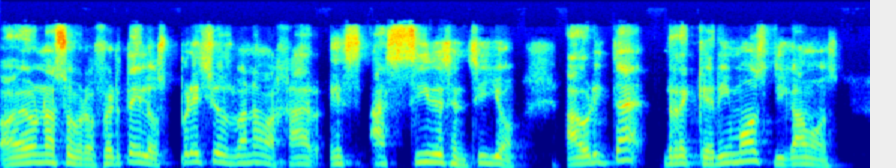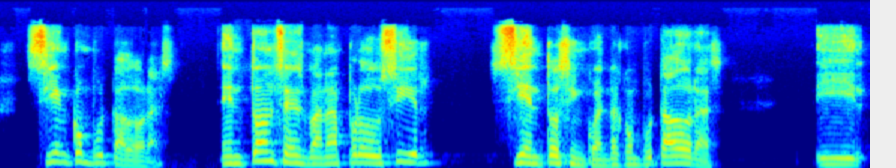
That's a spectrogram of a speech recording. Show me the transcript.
Va a haber una sobreoferta y los precios van a bajar. Es así de sencillo. Ahorita requerimos, digamos, 100 computadoras. Entonces van a producir 150 computadoras y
